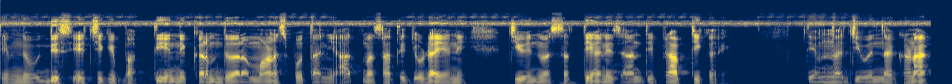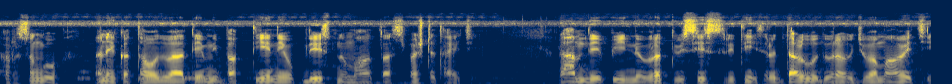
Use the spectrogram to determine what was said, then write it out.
તેમનો ઉદ્દેશ એ છે કે ભક્તિ અને કર્મ દ્વારા માણસ પોતાની આત્મા સાથે જોડાય અને જીવનમાં સત્ય અને શાંતિ પ્રાપ્તિ કરે. તેમના જીવનના ઘણા પ્રસંગો અને કથાઓ દ્વારા તેમની ભક્તિ અને ઉપદેશનું મહત્ત્વ સ્પષ્ટ થાય છે. રામદેવ પીરનું વ્રત વિશેષ રીતે શ્રદ્ધાળુઓ દ્વારા ઉજવવામાં આવે છે.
